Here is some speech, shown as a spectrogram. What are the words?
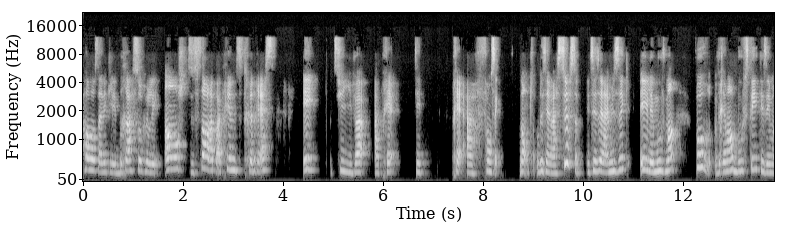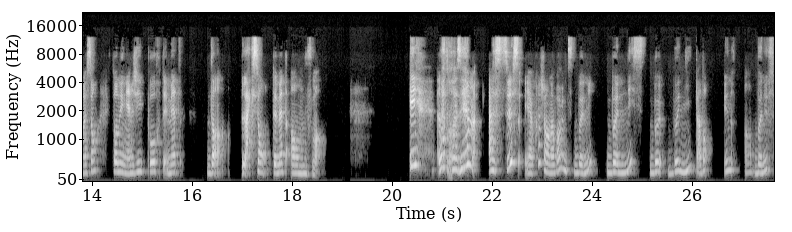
pose avec les bras sur les hanches, tu sors la poitrine, tu te redresses et tu y vas après, tu es prêt à foncer. Donc, deuxième astuce, utiliser la musique et le mouvement pour vraiment booster tes émotions, ton énergie, pour te mettre dans l'action, te mettre en mouvement. Et la troisième astuce, et après je vais en avoir une petite bonnie, bonus, bonnie, pardon, une en bonus,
